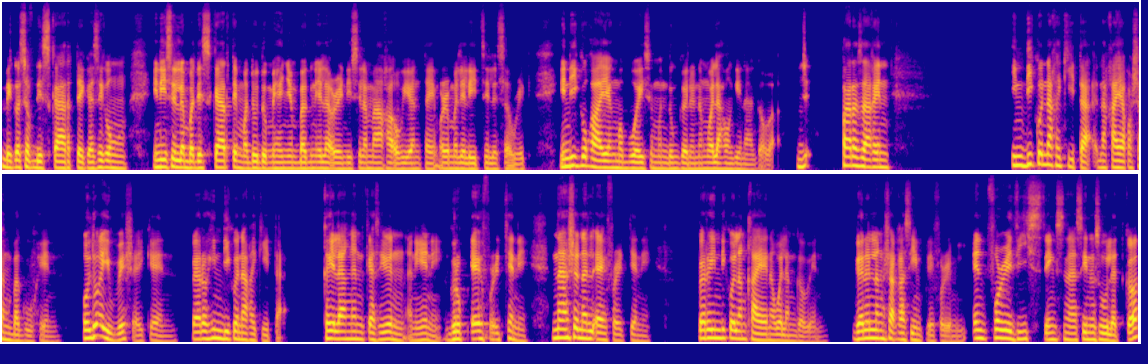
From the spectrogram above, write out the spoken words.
because of diskarte. Kasi kung hindi sila madiskarte, madudumihan yung bag nila or hindi sila makakauwi on time or male-late sila sa work. Hindi ko kayang mabuhay sa mundong gano'n nang wala akong ginagawa. Para sa'kin hindi ko nakikita na kaya ko siyang baguhin. Although I wish I can, pero hindi ko nakikita. Kailangan kasi yun, ano yan, eh, group effort yan, eh, national effort yan, eh. Pero hindi ko lang kaya na walang gawin. Gano'n lang siya kasimple for me. And for these things na sinusulat ko,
